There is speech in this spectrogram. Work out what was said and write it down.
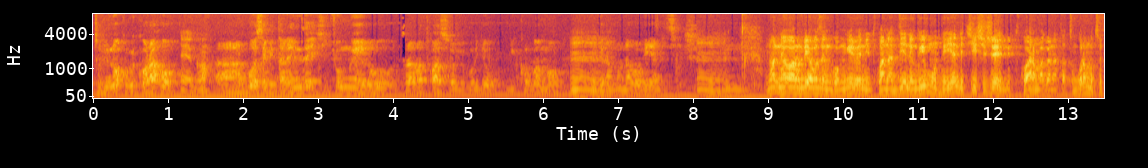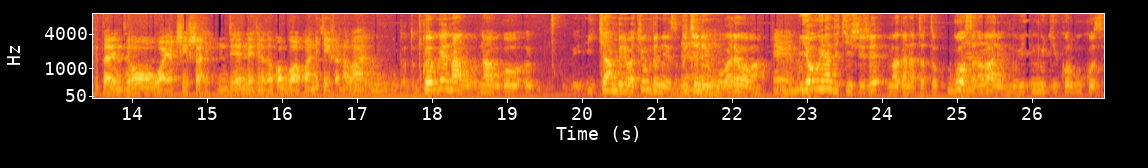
turi no kubikoraho yego Ah, rwose bitarenze iki cyumweru turaba twasohoye uburyo bikorwamo kugira ngo nabo biyandikishe Mm. noneho hari undi yavuze ngo mwiriwe nitwa Nadine ngo iyo umuntu yiyandikishije bitwara magana atatu ngo uramutse ufite arenzeho wayacisha he njye ntekereza ko wakwandikisha n'abandi twebwe ntabwo eh, icya mbere bacyumve neza dukeneye umubare w'abantu. Yego. iyo wiyandikishije magana atatu rwose arabaye mu gikorwa ukoze.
